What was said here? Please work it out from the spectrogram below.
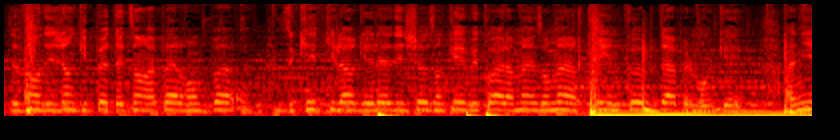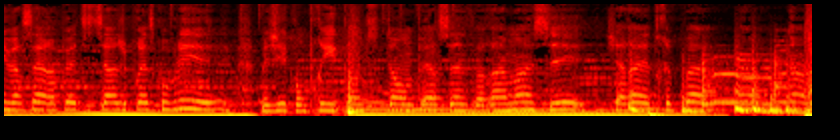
Devant des gens qui peut-être s'en rappelleront pas. Ce kid qui leur gueulait des choses en québécois. La maison mère crie une coupe d'appel manqué. Anniversaire à petite sœur, j'ai presque oublié. Mais j'ai compris quand tu tombes, personne va ramasser. J'arrêterai pas. Non, non.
